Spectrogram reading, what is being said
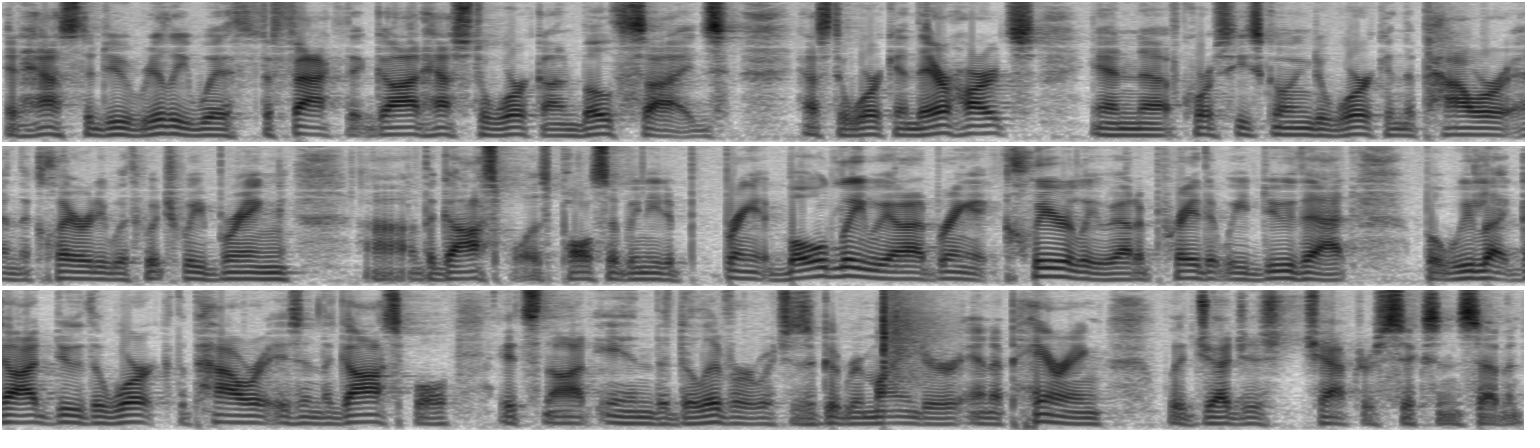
It has to do really with the fact that God has to work on both sides, has to work in their hearts, and uh, of course, He's going to work in the power and the clarity with which we bring uh, the gospel. As Paul said, we need to bring it boldly, we ought to bring it clearly, we ought to pray that we do that but we let God do the work. The power is in the gospel, it's not in the deliverer, which is a good reminder and a pairing with Judges chapter 6 and 7.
